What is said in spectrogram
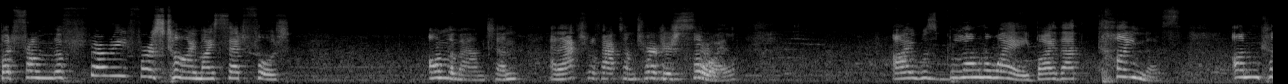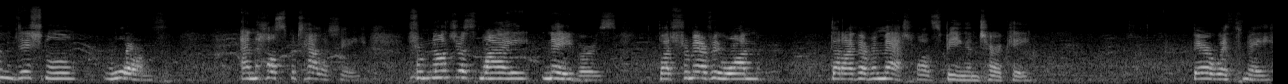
But from the very first time I set foot on the mountain, and actual fact on Turkish soil, I was blown away by that kindness, unconditional warmth, and hospitality from not just my neighbours, but from everyone that I've ever met whilst being in Turkey. Bear with me.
